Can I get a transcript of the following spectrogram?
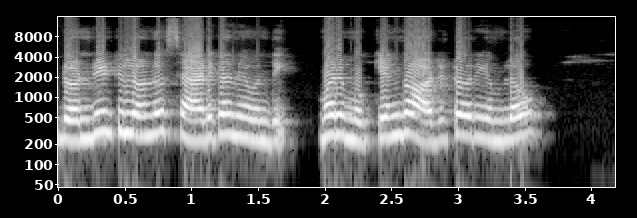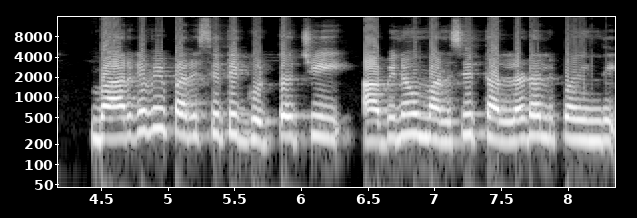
రెండింటిలోనూ శాడ్గానే ఉంది. మరి ముఖ్యంగా ఆడిటోరియంలో భార్గవి పరిస్థితి గుర్తొచ్చి అభినవ్ మనసు తల్లడలిపోయింది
